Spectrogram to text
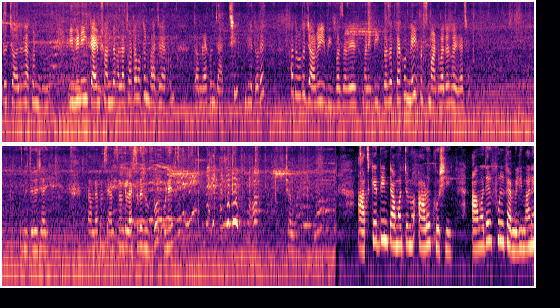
তো চলো এখন ইভিনিং টাইম সন্ধ্যাবেলা ছটা মতন বাজে এখন। তো আমরা এখন যাচ্ছি ভেতরে। আর তোমরা তো জানোই বিগ বাজারের মানে বিগ বাজার তো এখন নেই, এখন স্মার্ট বাজার হয়ে গেছে। ভেতরে যাই। তো আমরা এখন স্যামসাং গ্যালাক্সিতে ঢুকবো ফোনের চলো। আজকের দিনটা আমার জন্য আরও খুশি। আমাদের ফুল ফ্যামিলি মানে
